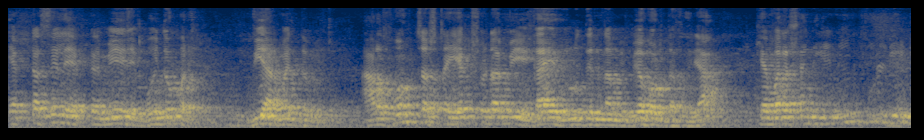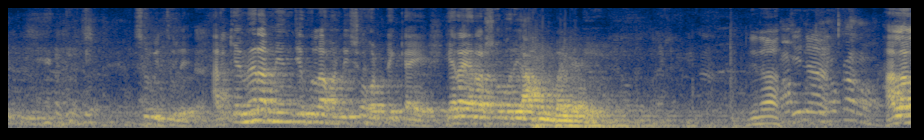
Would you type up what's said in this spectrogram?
একটা ছেলে একটা মেয়েরে বৈধ করে বিয়ার মাধ্যমে। আরও পঞ্চাশটা একশোটা মেয়ে গায়ে হলুদের নামে ব্যবহারদা করিয়া ক্যামেরা সানিয়ে নিয়ে ছবি তুলে। আর ক্যামেরা মেন যে ফুলাহান্ডি শহর থেকে এরা এরা শহরে আগুন বাইরে দিয়ে। হালাল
